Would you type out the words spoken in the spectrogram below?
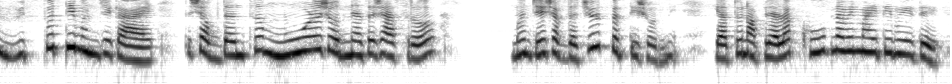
व्युत्पत्ती म्हणजे काय? तर शब्दांचं मूळ शोधण्याचं शास्त्र म्हणजे शब्दाची उत्पत्ती शोधणे. यातून आपल्याला खूप नवीन माहिती मिळते.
